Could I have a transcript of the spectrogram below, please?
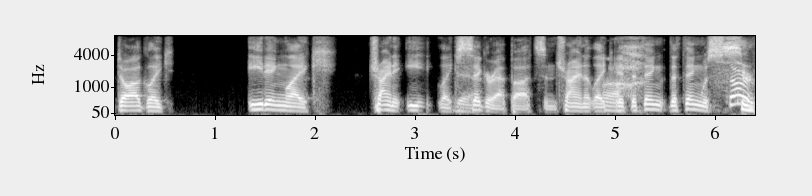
dog like eating like trying to eat like Yeah. cigarette butts and trying to like it, the thing the thing was starving.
